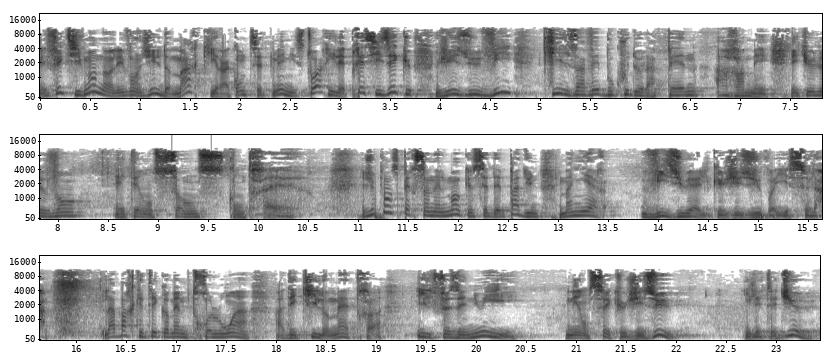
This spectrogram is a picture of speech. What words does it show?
Effectivement, dans l'évangile de Marc, qui raconte cette même histoire, il est précisé que Jésus vit qu'ils avaient beaucoup de la peine à ramer et que le vent était en sens contraire. Je pense personnellement que ce n'est pas d'une manière visuelle que Jésus voyait cela. La barque était quand même trop loin, à des kilomètres. Il faisait nuit. Mais on sait que Jésus, il était Dieu.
